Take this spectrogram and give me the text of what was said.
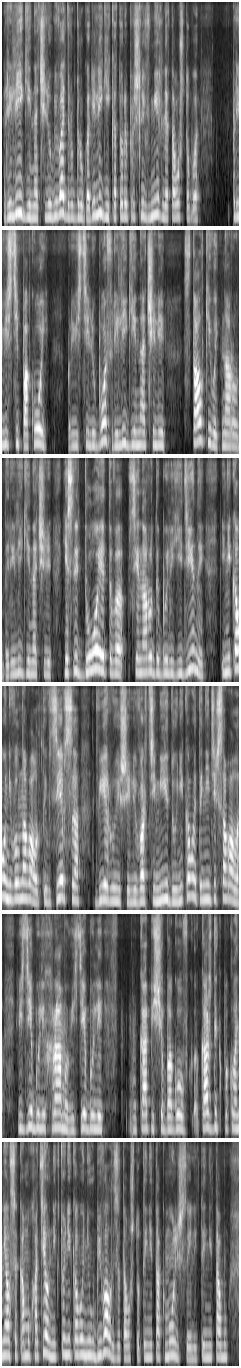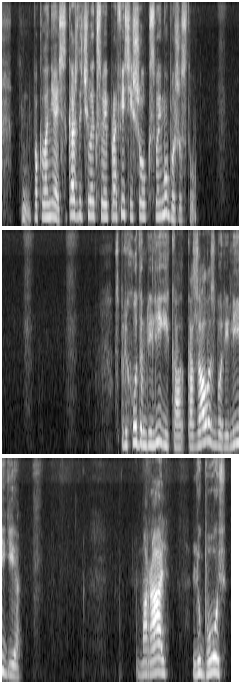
Религии начали убивать друг друга. Религии, которые пришли в мир для того, чтобы привести покой, привести любовь. Религии начали сталкивать народы, религии начали... Если до этого все народы были едины, и никого не волновало, ты в Зевса веруешь или в Артемиду, никого это не интересовало. Везде были храмы, везде были капища богов. Каждый поклонялся кому хотел, никто никого не убивал из-за того, что ты не так молишься или ты не тому поклоняешься. Каждый человек своей профессии шел к своему божеству. С приходом религии, казалось бы, религия, мораль, любовь,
